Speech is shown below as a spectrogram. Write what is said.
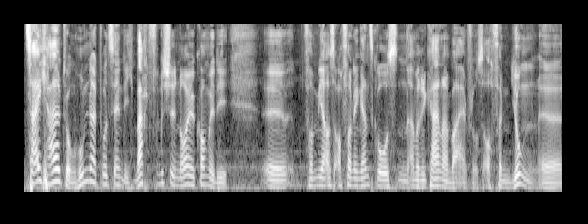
zeig Haltung, hundertprozentig, mach frische neue Comedy. Äh, von mir aus auch von den ganz großen Amerikanern beeinflusst, auch von jungen, äh,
